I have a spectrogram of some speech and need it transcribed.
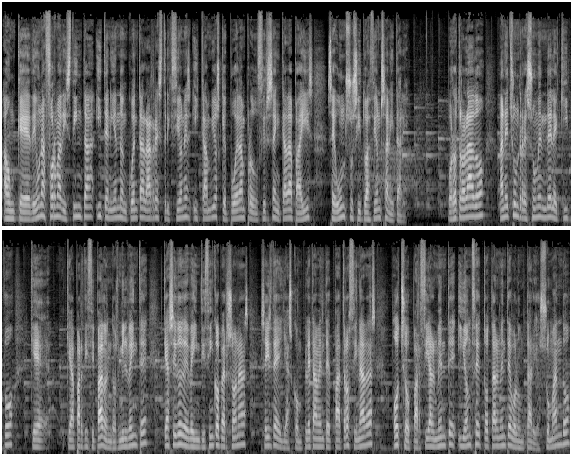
aunque de una forma distinta y teniendo en cuenta las restricciones y cambios que puedan producirse en cada país según su situación sanitaria. Por otro lado, han hecho un resumen del equipo que, ha participado en 2020, que ha sido de 25 personas, 6 de ellas completamente patrocinadas, 8 parcialmente y 11 totalmente voluntarios, sumando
